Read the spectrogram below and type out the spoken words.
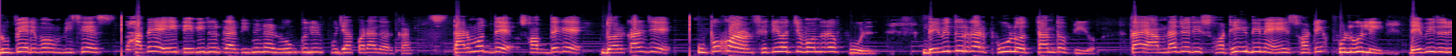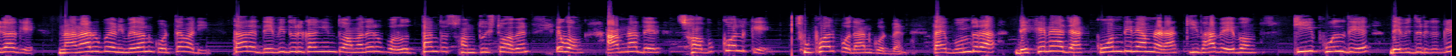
রূপের এবং বিশেষ ভাবে এই দেবী দুর্গার বিভিন্ন রূপগুলির পূজা করা দরকার। তার মধ্যে সব থেকে দরকার যে উপকরণ সেটি হচ্ছে বন্ধুরা ফুল। দেবী দুর্গার ফুল অত্যন্ত প্রিয়। তাই আমরা যদি সঠিক দিনে এই সঠিক ফুলগুলি দেবী দুর্গাকে নানা রূপে নিবেদন করতে পারি, তাহলে দেবী দুর্গা কিন্তু আমাদের উপর অত্যন্ত সন্তুষ্ট হবেন এবং আপনাদের সকলকে সুফল প্রদান করবেন। তাই বন্ধুরা, দেখে নেওয়া যাক কোন দিনে আপনারা কীভাবে এবং কি ফুল দিয়ে দেবী দুর্গাকে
